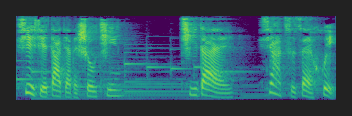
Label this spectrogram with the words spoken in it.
谢谢大家的收听，期待下次再会。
